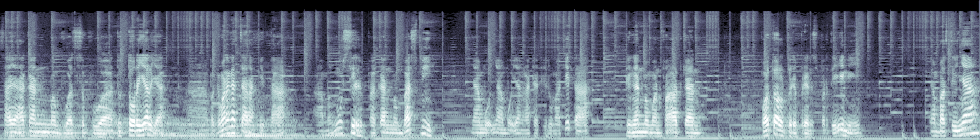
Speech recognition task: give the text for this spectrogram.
saya akan membuat sebuah tutorial ya. Nah, bagaimana cara kita nah, mengusir bahkan membasmi nyamuk-nyamuk yang ada di rumah kita dengan memanfaatkan botol berbrand seperti ini yang pastinya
